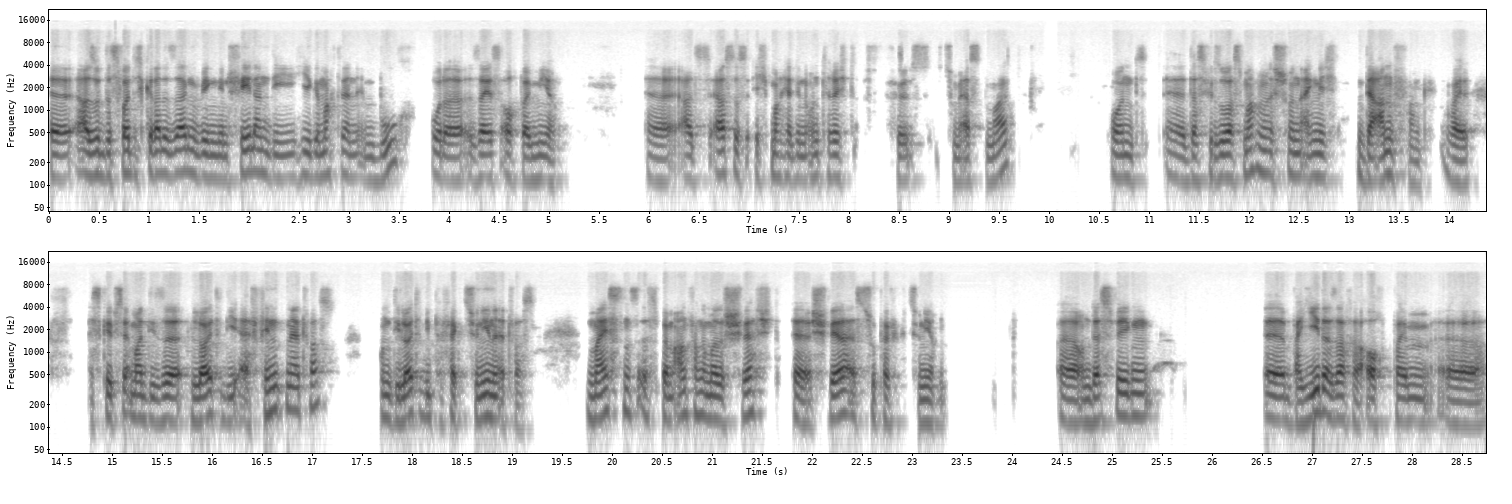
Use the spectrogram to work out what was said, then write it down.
Äh, also das wollte ich gerade sagen, wegen den Fehlern, die hier gemacht werden im Buch oder sei es auch bei mir. Äh, als erstes, ich mache ja den Unterricht fürs, zum ersten Mal. Und äh, dass wir sowas machen, ist schon eigentlich der Anfang, weil es gibt ja immer diese Leute, die erfinden etwas und die Leute, die perfektionieren etwas. Meistens ist beim Anfang immer schwer, äh, schwer es zu perfektionieren. Äh, und deswegen äh, bei jeder Sache, auch beim äh,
